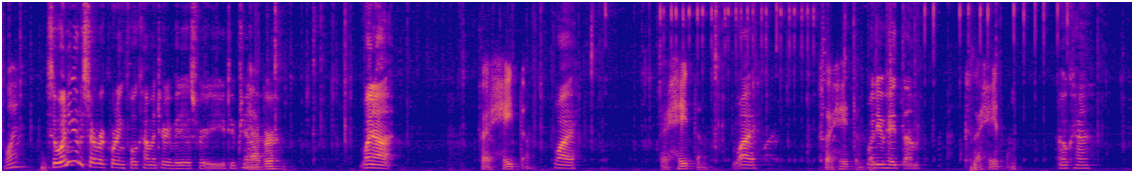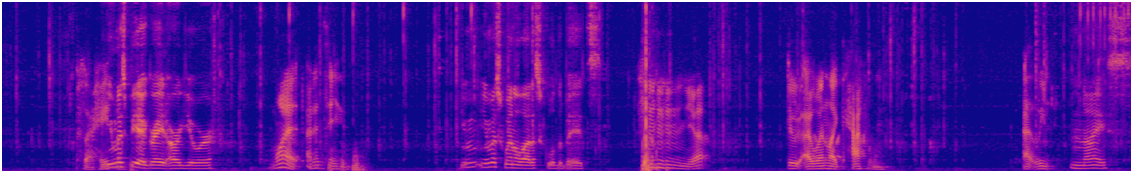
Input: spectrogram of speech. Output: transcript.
What? So when are you gonna start recording full commentary videos for your YouTube channel? Never. Why not? 'Cause I hate them. Why? I hate them. Why? Cause I hate them. Why do you hate them? Cause I hate them. Okay. 'Cause I hate You them. must be a great arguer. What? I didn't say You you must win a lot of school debates. yeah. Dude, I win like half of them. At least. Nice.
